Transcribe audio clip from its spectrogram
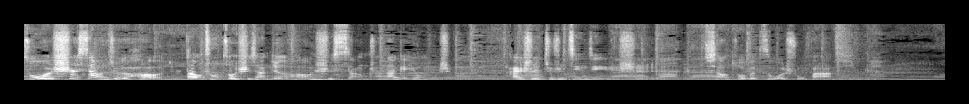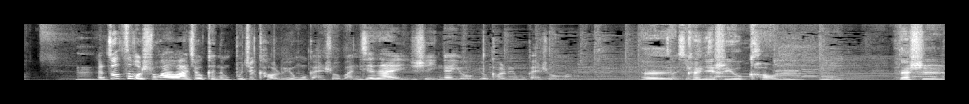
做事项这个号，就是当初做事项这个号，是想传达给用户什么，还是就是仅仅是想做个自我抒发？嗯呃做自我抒发的话，就可能不去考虑用户感受吧。你现在是应该有有考虑用户感受吗？呃肯定是有考虑，嗯但是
